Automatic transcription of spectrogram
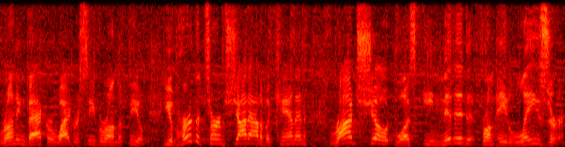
running back, or wide receiver on the field. You've heard the term shot out of a cannon. Rod Shoate was emitted from a laser.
